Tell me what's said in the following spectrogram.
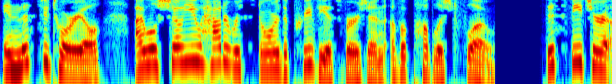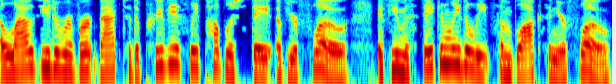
In this tutorial, I will show you how to restore the previous version of a published flow. This feature allows you to revert back to the previously published state of your flow if you mistakenly delete some blocks in your flow,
